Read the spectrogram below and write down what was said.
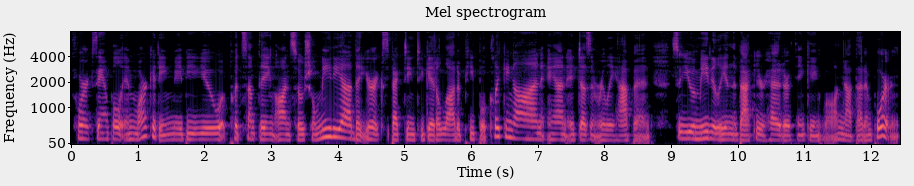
For example, in marketing, maybe you put something on social media that you're expecting to get a lot of people clicking on and it doesn't really happen. So you immediately in the back of your head are thinking, well, I'm not that important,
